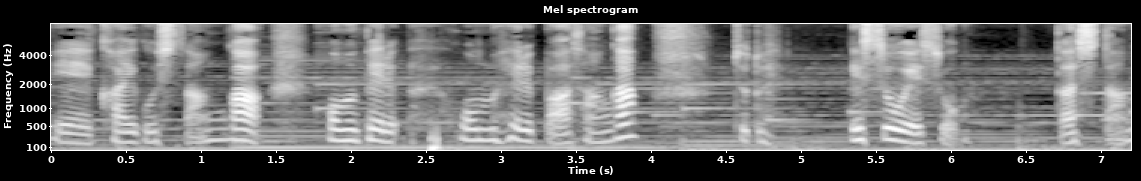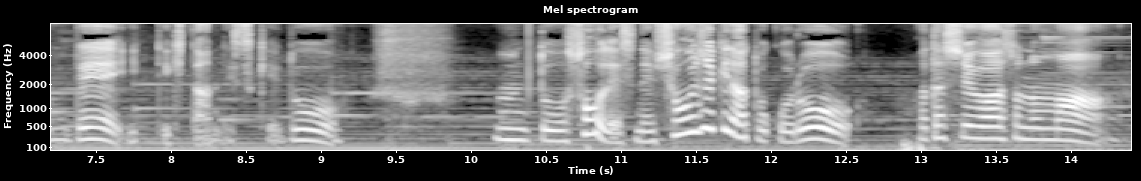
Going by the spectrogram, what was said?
えー、介護士さんがホームペルホームヘルパーさんがちょっと SOS を出したので行ってきたんですけどうんとそうですね。正直なところ私はそのまあ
